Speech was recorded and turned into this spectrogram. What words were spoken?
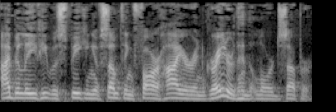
I believe he was speaking of something far higher and greater than the Lord's Supper.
